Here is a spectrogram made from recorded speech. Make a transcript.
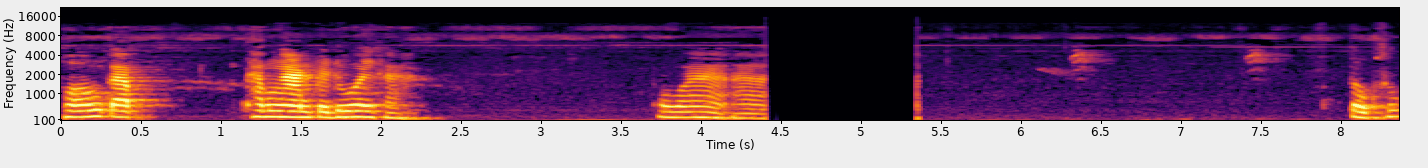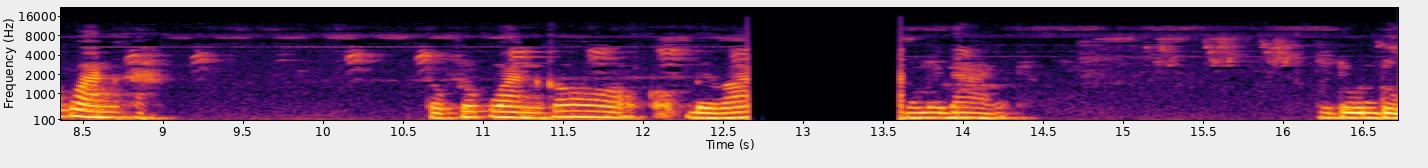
พร้อมกับทำงานไปด้วยค่ะ เพราะว่าอ่าตกทุกวันค่ะ ตกทุกวันก็ก็แบบว่า ก็ไม่ได้โดนดุ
